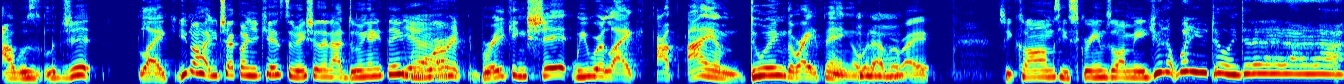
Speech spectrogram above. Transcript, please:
I was legit like you know how you check on your kids to make sure they're not doing anything. Yeah. We weren't breaking shit. We were like, I, I am doing the right thing or whatever, Mm-hmm. right? So he comes, he screams on me. You know what are you doing? Da da da da da. da.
